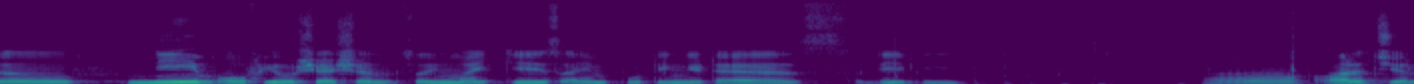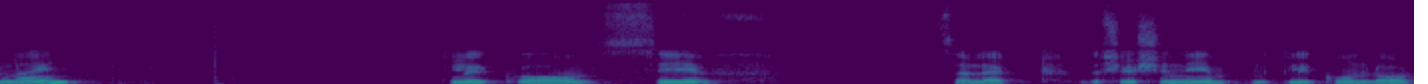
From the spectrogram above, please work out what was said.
uh, name of your session. So in my case I am putting it as db uh, RHEL9 click on save select the session name and click on load.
